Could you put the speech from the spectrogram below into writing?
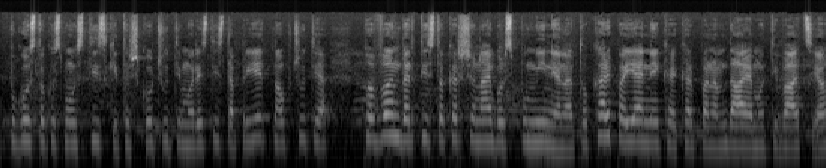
pogosto, ko smo v stiski, težko čutimo res tista prijetna občutja, pa vendar tisto, kar še najbolj spominja na to, kar pa je nekaj, kar pa nam daje motivacijo,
